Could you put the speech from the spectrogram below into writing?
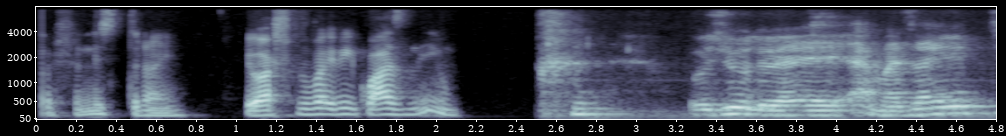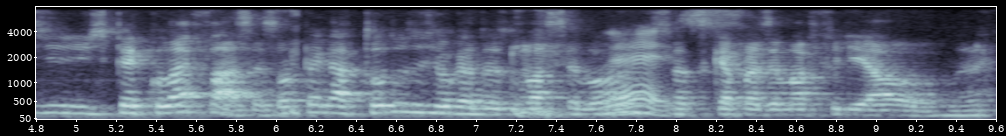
Tô achando estranho. Eu acho que não vai vir quase nenhum. Ô, Júlio, é, é, mas aí de especular é fácil. É só pegar todos os jogadores do Barcelona. É, o Santos quer fazer uma filial né,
